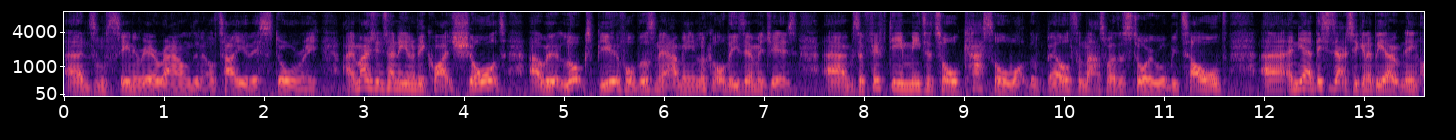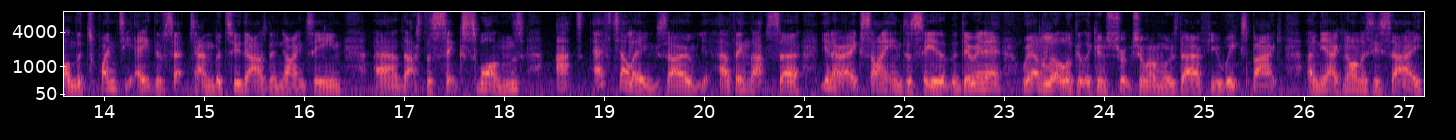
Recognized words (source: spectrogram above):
and some scenery around and it'll tell you this story. I imagine it's only going to be quite short, uh, but it looks beautiful, doesn't it? I mean, look at all these images. Um, it's a 15 metre tall castle what they've built and that's where the story will be told. Uh, and yeah, this is actually going to be opening on the 28th of September 2019. Uh, that's the Six Swans at Efteling. So yeah, I think that's, uh, you know, exciting to see that they're doing it. We had a little look at the construction when we was there a few weeks back. And yeah, I can honestly say,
